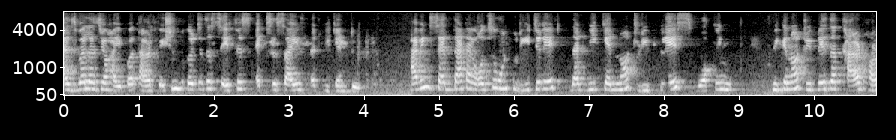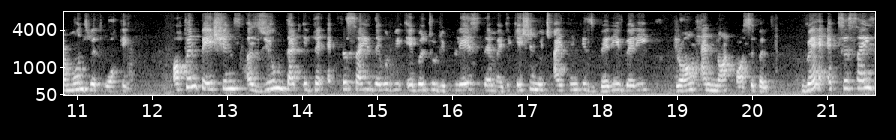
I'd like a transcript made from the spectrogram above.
as well as your hyperthyroid patients because it's the safest exercise that we can do. Having said that, I also want to reiterate that we cannot replace walking, we cannot replace the thyroid hormones with walking. Often patients assume that if they exercise, they would be able to replace their medication, which I think is very, very wrong and not possible where exercise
